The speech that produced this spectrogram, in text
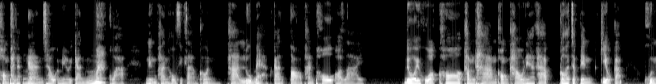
ของพนักงานชาวอเมริกันมากกว่า 1,063 คน ผ่านรูปแบบการตอบผ่านโพลออนไลน์ โดยหัวข้อคำถามของเขาเนี่ยครับ ก็จะเป็นเกี่ยวกับคุณ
